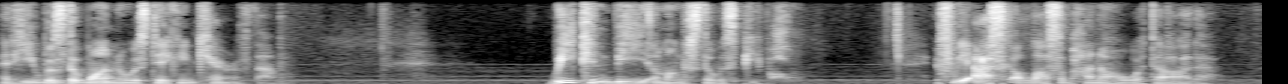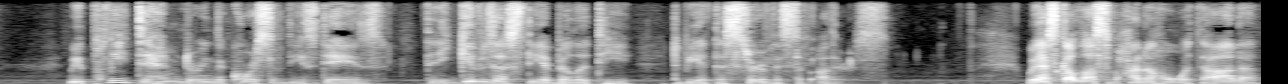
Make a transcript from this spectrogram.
and he was the one who was taking care of them. We can be amongst those people if we ask Allah subhanahu wa ta'ala. We plead to Him during the course of these days that He gives us the ability to be at the service of others. We ask Allah subhanahu wa ta'ala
